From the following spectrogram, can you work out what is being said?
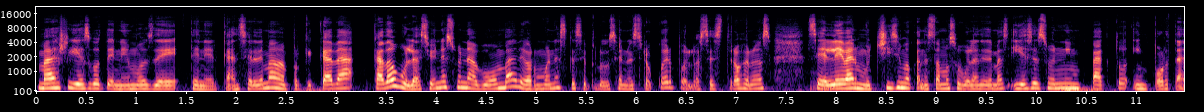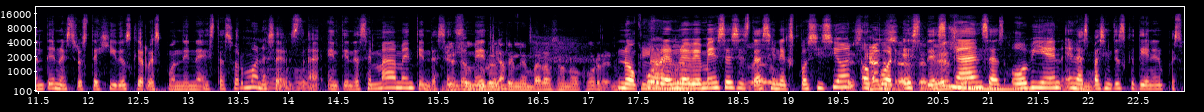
más riesgo tenemos de tener cáncer de mama, porque cada, cada ovulación es una bomba de hormonas que se produce en nuestro cuerpo. Los estrógenos se elevan muchísimo cuando estamos ovulando y demás, y ese es un impacto importante en nuestros tejidos que responden a estas hormonas. Entiéndase mama, entiéndase endometrio. durante el embarazo no ocurre, ¿no? No ocurre, en nueve meses estás sin exposición o por descansas, o bien en las pacientes que tienen pues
